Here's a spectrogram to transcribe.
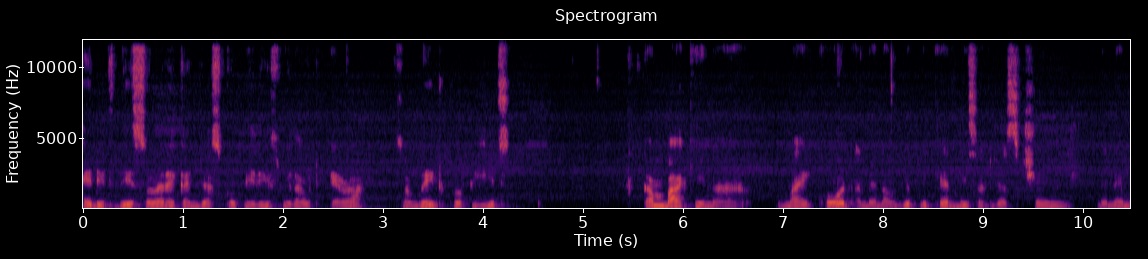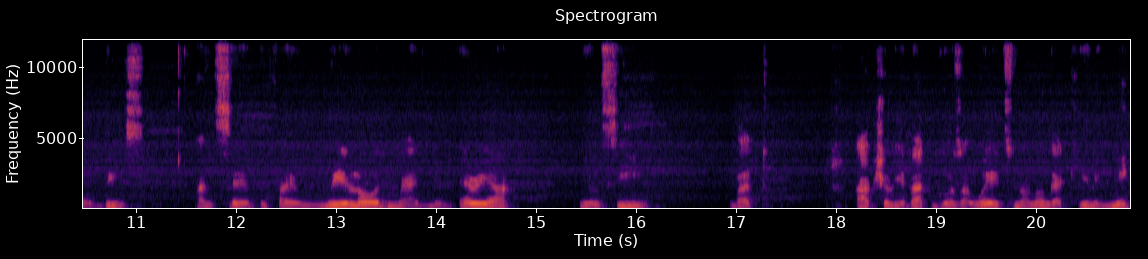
edit this so that I can just copy this without error. So I'm going to copy it, come back in uh, my code and then I'll duplicate this and just change the name of this and save. If I reload my admin area, you'll see that actually that goes away, it's no longer killing me.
